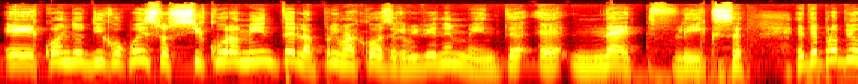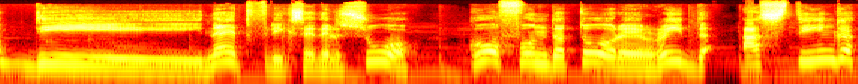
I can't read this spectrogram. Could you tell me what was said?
E quando dico questo, sicuramente la prima cosa che mi viene in mente è Netflix. Ed è proprio di Netflix e del suo cofondatore Reed Hastings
